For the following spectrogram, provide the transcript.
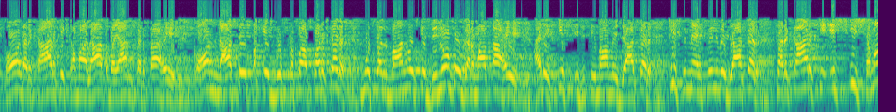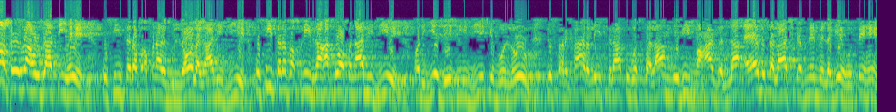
کون سرکار کے کمالات بیان کرتا ہے، کون ناطے پکے مصطفیٰ پڑھ کر مسلمانوں کے دلوں کو گرماتا ہے۔ ارے کس اجتماع میں جا کر، کس محفل میں جا کر سرکار کے عشق کی شمع سوزا ہو جاتی ہے؟ اسی طرف اپنا لو لگا لیجیے، اسی طرف اپنی راہ کو اپنا لیجیے۔ اور یہ دیکھ لیجیے کہ وہ لوگ جو سرکار علیہ سلاط والسلام میں بھی معاذ اللہ عیب تلاش کرنے میں لگے ہوتے ہیں،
